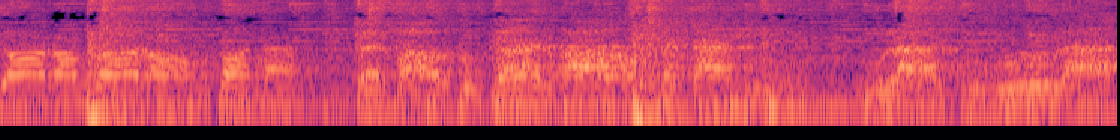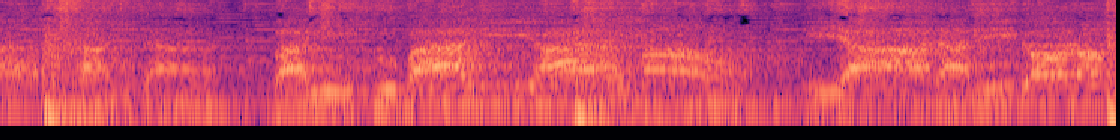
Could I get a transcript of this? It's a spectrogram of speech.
gorong-gorong kota Kerbau ku kerbau petani Ular ku ular sanja Bayiku bayi harimau. Ia ada di gorong-gorong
